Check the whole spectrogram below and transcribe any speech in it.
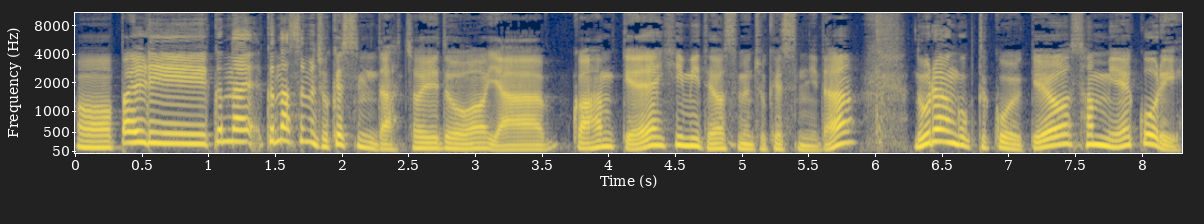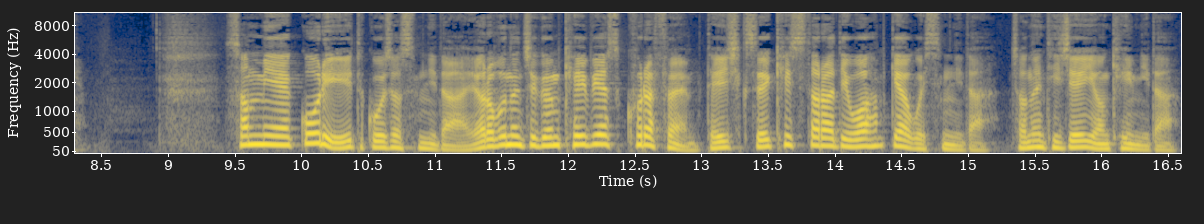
어, 빨리 끝나, 끝났으면 좋겠습니다. 저희도 야과 함께 힘이 되었으면 좋겠습니다. 노래 한 곡 듣고 올게요. 선미의 꼬리. 선미의 꼬리 듣고 오셨습니다. 여러분은 지금 KBS 쿨 FM 데이식스의 키스 더 라디오와 함께하고 있습니다. 저는 DJ 영케이입니다.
